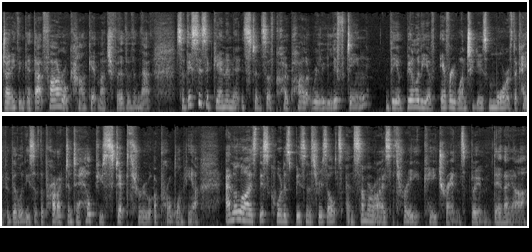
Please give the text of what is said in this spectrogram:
don't even get that far or can't get much further than that. So this is again an instance of Copilot really lifting the ability of everyone to use more of the capabilities of the product and to help you step through a problem here. Analyze this quarter's business results and summarize three key trends. Boom, there they are.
